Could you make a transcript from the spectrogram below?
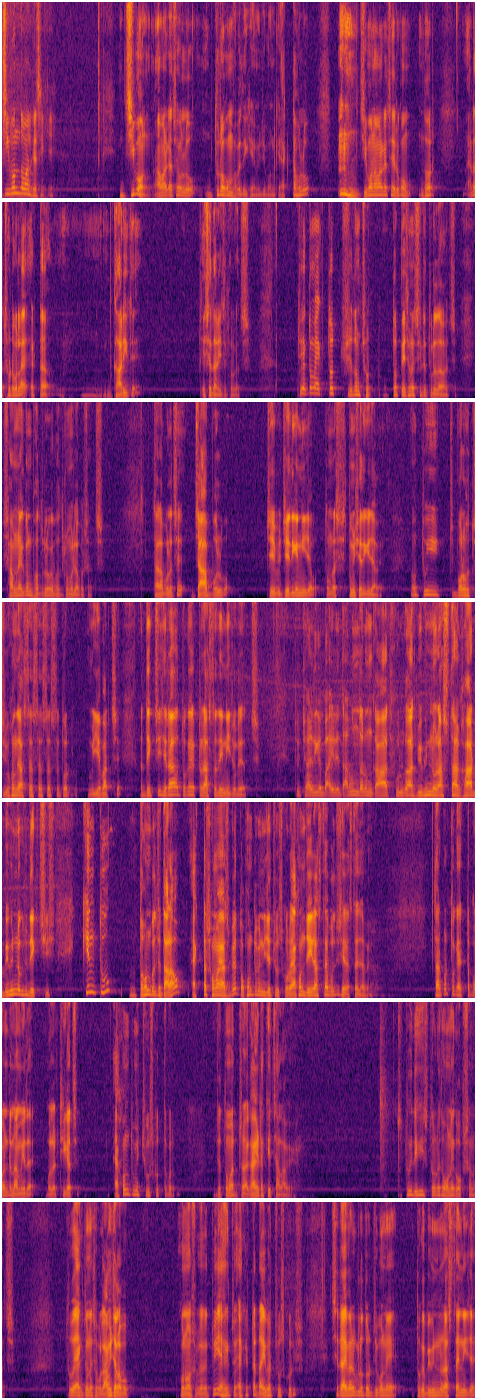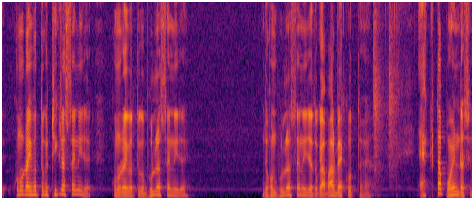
জীবন তোমার কাছে কি? জীবন আমার কাছে হলো দু রকমভাবে দেখি আমি জীবনকে। একটা হলো জীবন আমার কাছে এরকম, ধর একটা ছোটোবেলায় একটা গাড়িতে এসে দাঁড়িয়েছে তোর কাছে। তুই একদম এক তো একদম ছোট্ট তোর পেছনের সিটে তুলে দেওয়া হচ্ছে। সামনে একজন ভদ্রলোক ভদ্রমহিলা বসে আছে। তারা বলেছে, যা বলব, যে, যেদিকে নিয়ে যাব, তোমরা তুমি সেদিকে যাবে। তুই বড় হচ্ছিস, ওখানে আস্তে আস্তে আস্তে আস্তে তোর ইয়ে বাড়ছে। আর দেখছিস এরা তোকে একটা রাস্তা দিয়ে নিয়ে চলে যাচ্ছে। তুই চারিদিকে বাইরে দারুণ দারুণ গাছ, ফুল গাছ, বিভিন্ন রাস্তাঘাট, বিভিন্ন কিছু দেখছিস। কিন্তু তখন বলছে, দাঁড়াও, একটা সময় আসবে, তখন তুমি নিজে চুজ করো। এখন যেই রাস্তায় বলছি সেই রাস্তায় যাবে। তারপর তোকে একটা পয়েন্টে নামিয়ে দেয়। বলে, ঠিক আছে, এখন তুমি চুজ করতে পারো যে তোমার গাড়িটা কে চালাবে। তো তুই দেখিস তোর কাছে অনেক অপশান আছে। তো একজন এসে বলে আমি চালাবো। কোনো অসুবিধা নেই। তুই এক এক- এক একটা ড্রাইভার চুজ করিস। সে ড্রাইভারগুলো তোর জীবনে তোকে বিভিন্ন রাস্তায় নিয়ে যায়। কোনো ড্রাইভার তোকে ঠিক রাস্তায় নিয়ে যায় কোনো ড্রাইভার তোকে ভুল রাস্তায় নিয়ে যায়। যখন ভুল রাস্তায় নিয়ে যায় তোকে আবার ব্যাক করতে হয়। একটা পয়েন্ট আছে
